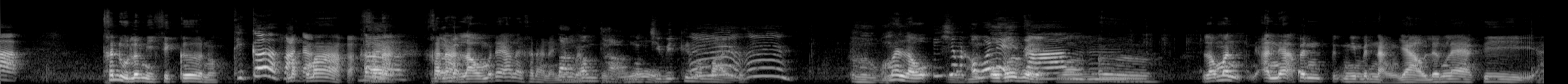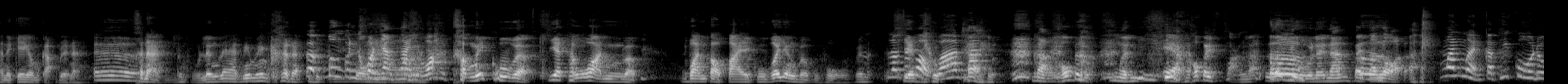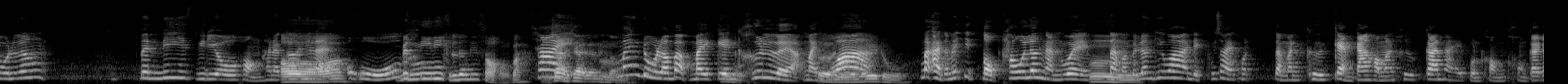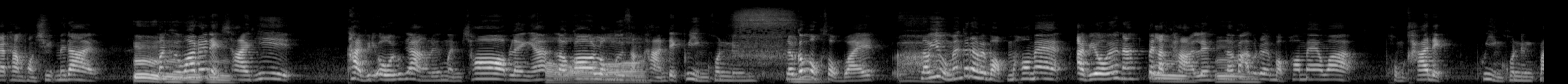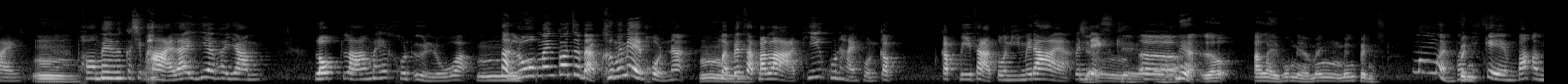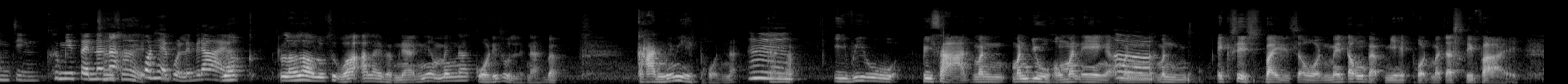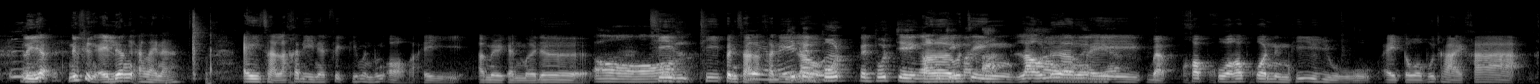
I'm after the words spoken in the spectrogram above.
ถ้าดูเรื่องนี้ซิกเกอร์เนาะทิกเกอร์สัมาตกว์อะมากๆอะเอขอนาดขนาดเราไม่ได้อะไรขนาดนั้นตั้งยัแบบคำถามกับโอ้โหชีวิตขึ้นมาใหม่อืมเออว่ะ ไม่แล้วไอ้เชี่ยมันมัโอนเวอร์เล overrate จังว่ะ เออแล้วมันอันเนี้ยเป็นนี่เป็นหนังยาวเรื่องแรกที่ฮานาเกะกำกับด้วยนะ เออขนาดโอ้โหเรื่องแรกนี่แม่งขนาดแบบมึงเป็นคนยังไงวะ ทำให้กูแบบเครียดทั้งวันแบบ วันต่อไปกูก็ยังแบบโอ้โหเราครีจะยดบอกยู่ว่าถ้าใช่หนังเขาเหมือนแอบเข้าไปฝังอะแล้วอยู่ในนั้นไปตลอดอะมันเหมือนกับที่กูดูเรื่องเบนนี่วิดีโอของฮานาเกอร์นี่แหละโอ้โหเป็นนี่นี่คือเรื่องที่สองปะใช่ใช่ใช่เรื่องที่สองแม่งดูแล้วแบบไมเกรนขึ้นเลยอะหมายเอถึองว่านี่ไม่ได้ดูมันอาจจะไม่จิตตกเท่าเรื่องนั้นเว้ยอืมแต่มันเป็นเรื่องที่ว่าเด็กผู้ชายคน แต่มันคือแก่นกลางของมันคือการหาเหตุผลของของการกระทำของชีวิตไม่ได้ มันคือว่าด้วยเด็กชายที่ ถ่ายวิดีโอทุกอย่างเลยเหมือนชอบอะไรเงี้ยอ๋อแล้วก็ลงมือสังหารเด็กผู้หญิงคนนึง แล้วก็หมกศพไว้ แล้วอยู่แม่งก็เดินไปบอกพ่อแม่อัดวิดีโอด้วยนะ เป็นหลักฐานเลยอืมแล้วก็เอาไปเดินบอกพ่อแม่ว่า ผมฆ่าเด็กผู้หญิงคนนึงไปอืมพ่อแม่แม่งก็ชิบหายแล้วไอ้เหี้ยพยายามลบล้างไม่ให้คนอื่นรู้อะอืมแต่ลูกแม่งก็จะแบบคือไม่มีเหตุผลอะอืมเหมือนเป็นสัตว์ประหลาดที่คุณหายผลกับกับปีศาจตัวนี้ไม่ได้อะเป็นเด็ก Just K เออ เนี่ยแล้วอะไรพวกเนี้ยแม่งแม่งเป็น เหมือนพัเป็นนที่เกมป่ะเอาจริงๆ คือมีเซนส์นั้นอะใช่ใช่คนหายผลเลยไม่ได้แล้วอะแล้วเรารู้สึกว่าอะไรแบบเนี้ยเนี่ยแม่งน่ากลัวที่สุดเลยนะแบบ การไม่มีเหตุผลอะอืมการแบบอีวิลปีศาจมันมันอยู่ของมันเองอะมันเออมัน exist by its own ไม่ต้องแบบมีเหตุผลมา justify หรืออย่างนึกถึงไอ้เรื่องอะไรนะ ไอสารคดี Netflix ที่มันเพิ่งออกอะไอ American Murder อ๋อที่ที่เป็นสารคดีที่เป็นเล่าฟุตเป็นฟุตจริงเออฟุตจริงมาตัดเล่าเรื่องะไอ้รงี้ยแบบครอบครัวครอบครัวหนึ่งที่อยู่ๆไอ้ตัวผู้ชายฆ่า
